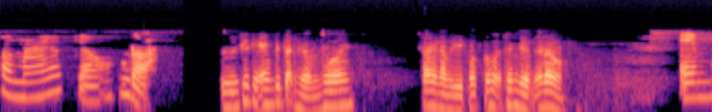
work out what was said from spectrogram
thoải mái các kiểu không được à? ừ thế thì em cứ tận hưởng thôi. Sau này làm gì có cơ hội thất nghiệp nữa đâu. Em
